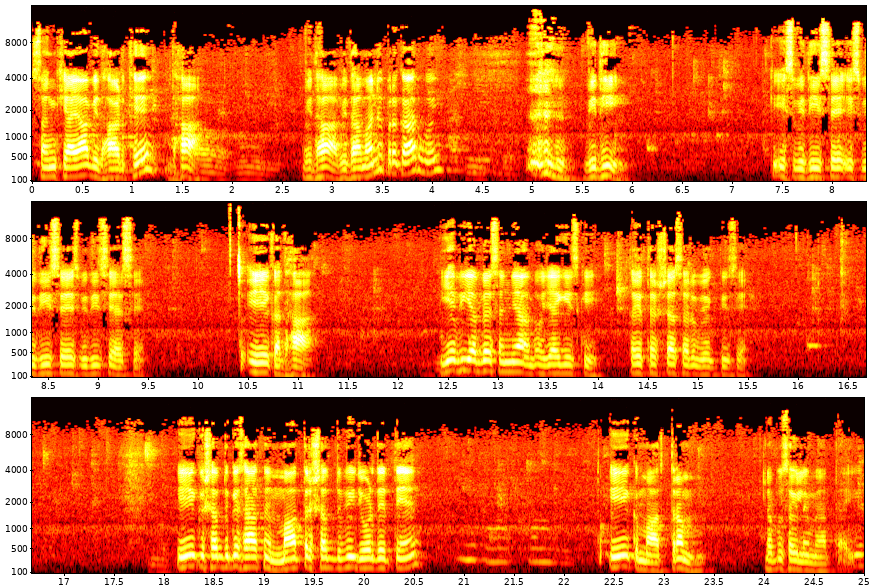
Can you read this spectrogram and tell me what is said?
संख्याया विधार्थे धा। विधा विधा माने प्रकार, वही। विधि। कि इस विधि से, इस विधि से, इस विधि से ऐसे। तो एक अधा ये भी अव्यय संज्ञा हो जाएगी इसकी तयथस्या सर्व व्यक्ति से। एक शब्द के साथ में मात्र शब्द भी जोड़ देते हैं। तो एक मात्रम नपुसकलिंग में आता है ये।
